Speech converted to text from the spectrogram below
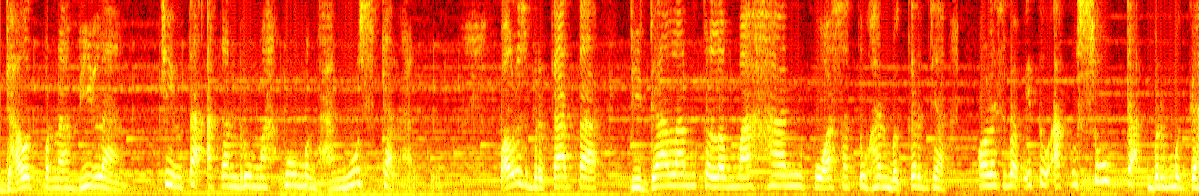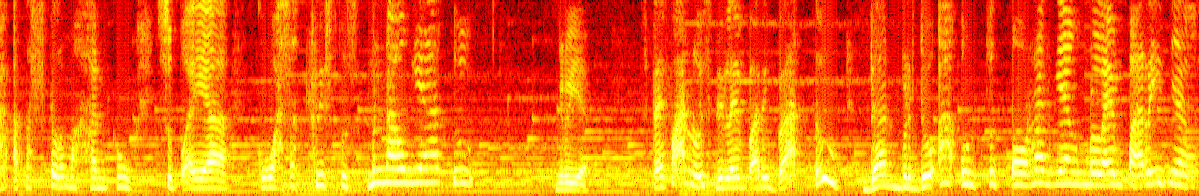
Daud pernah bilang, cinta akan rumahmu menghanguskan aku. Paulus berkata, di dalam kelemahan kuasa Tuhan bekerja. Oleh sebab itu aku suka bermegah atas kelemahanku supaya kuasa Kristus menaungi aku. Ngeri ya? Stefanus dilempari batu dan berdoa untuk orang yang melemparinya.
